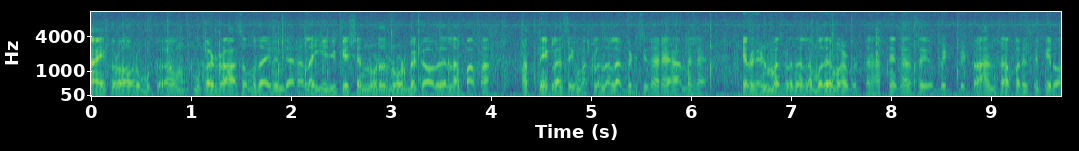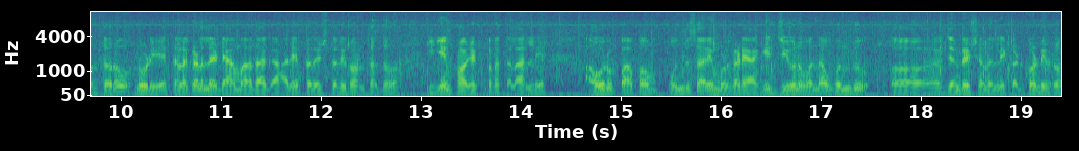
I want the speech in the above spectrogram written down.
ನಾಯಕರು ಅವರು ಮುಖ, ಮುಖಂಡರು ಆ ಸಮುದಾಯದಿಂದ ಇರಲ್ಲ ಎಜುಕೇಷನ್ ನೋಡಿದ್ರೆ ನೋಡಬೇಕು ಅವ್ರದೆಲ್ಲ ಪಾಪ ಹತ್ತನೇ ಕ್ಲಾಸಿಗೆ ಮಕ್ಕಳನ್ನೆಲ್ಲ ಬಿಡಿಸಿದ್ದಾರೆ. ಆಮೇಲೆ ಕೆಲವು ಹೆಣ್ಮಕ್ಳನ್ನೆಲ್ಲ ಮದುವೆ ಮಾಡಿಬಿಡ್ತಾರೆ ಹತ್ತನೇ ಕ್ಲಾಸಿಗೆ ಬಿಟ್ಬಿಟ್ಟು. ಅಂಥ ಪರಿಸ್ಥಿತಿ ಇರುವಂಥವ್ರು ನೋಡಿ ತಲಕಡಲೆ ಡ್ಯಾಮ್ ಆದಾಗ, ಅದೇ ಪ್ರದೇಶದಲ್ಲಿ ಇರುವಂಥದ್ದು ಈಗೇನು ಪ್ರಾಜೆಕ್ಟ್ ಬರುತ್ತಲ್ಲ ಅಲ್ಲಿ. ಅವರು ಪಾಪ ಒಂದು ಸಾರಿ ಮುಳುಗಡೆ ಆಗಿ ಜೀವನವನ್ನು ಒಂದು ಜನ್ರೇಷನಲ್ಲಿ ಕಟ್ಕೊಂಡಿದ್ರು.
